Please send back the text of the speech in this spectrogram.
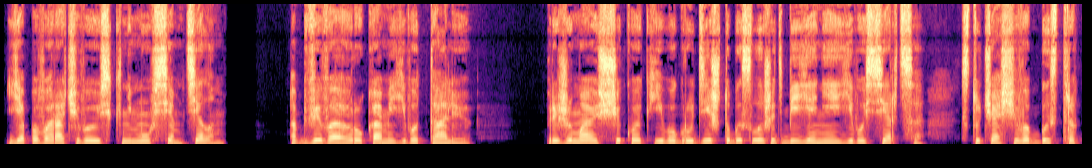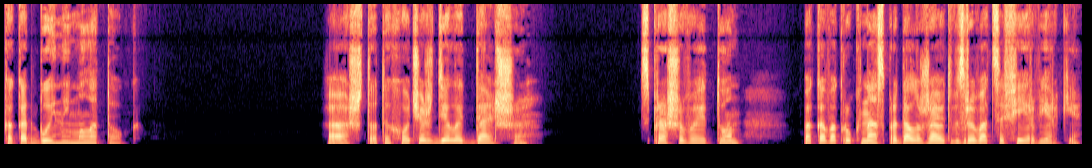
Я поворачиваюсь к нему всем телом, обвиваю руками его талию, прижимаю щекой к его груди, чтобы слышать биение его сердца, стучащего быстро, как отбойный молоток. «А что ты хочешь делать дальше?» — спрашивает он, — пока вокруг нас продолжают взрываться фейерверки.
